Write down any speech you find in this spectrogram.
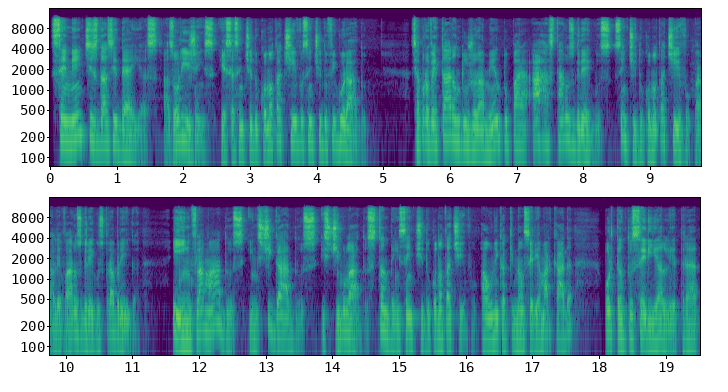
Sementes das ideias, as origens, esse é sentido conotativo, sentido figurado. Se aproveitaram do juramento para arrastar os gregos, sentido conotativo, para levar os gregos para a briga. E inflamados, instigados, estimulados, também sentido conotativo. A única que não seria marcada, portanto, seria a letra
